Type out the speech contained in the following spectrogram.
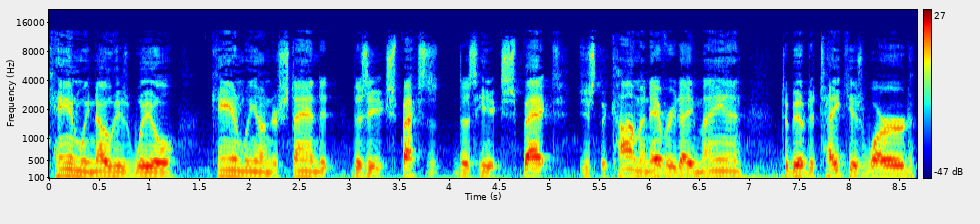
can we know His will? Can we understand it? Does He expect Does He expect just the common everyday man to be able to take His word,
